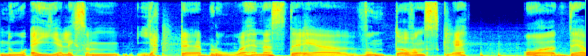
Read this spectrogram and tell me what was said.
nå eier liksom hjerteblodet hennes. Det er vondt og vanskelig. Og det,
